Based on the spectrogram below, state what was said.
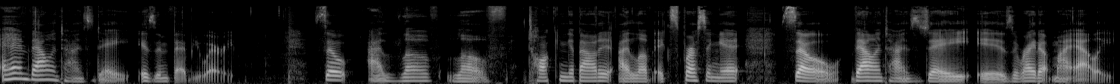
and Valentine's Day is in February. So I love, love talking about it. I love expressing it. So Valentine's Day is right up my alley.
